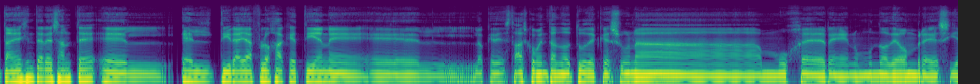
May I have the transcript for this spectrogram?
también es interesante el, el tira y afloja que tiene lo que estabas comentando tú, de que es una mujer en un mundo de hombres y,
